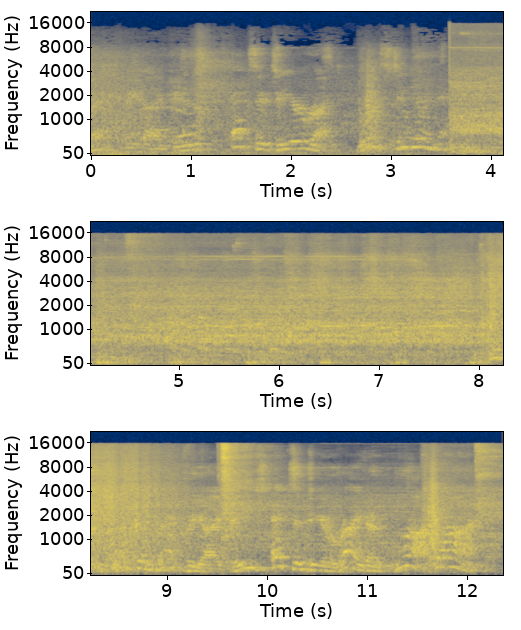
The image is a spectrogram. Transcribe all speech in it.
back, VIPs. Exit to your right. Next to your next. Welcome back, VIPs. Exit to your right and rock on.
